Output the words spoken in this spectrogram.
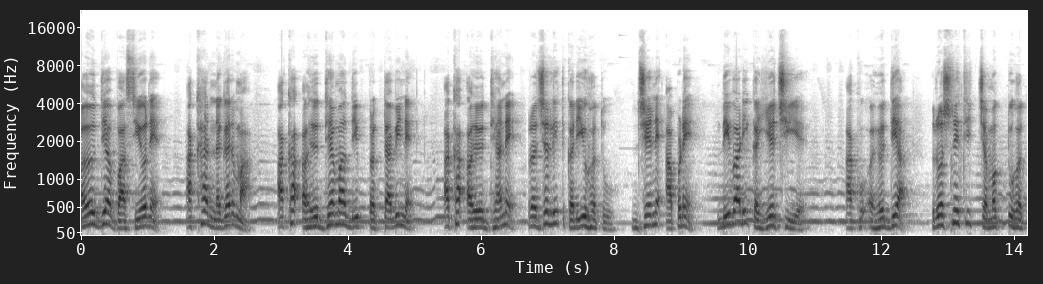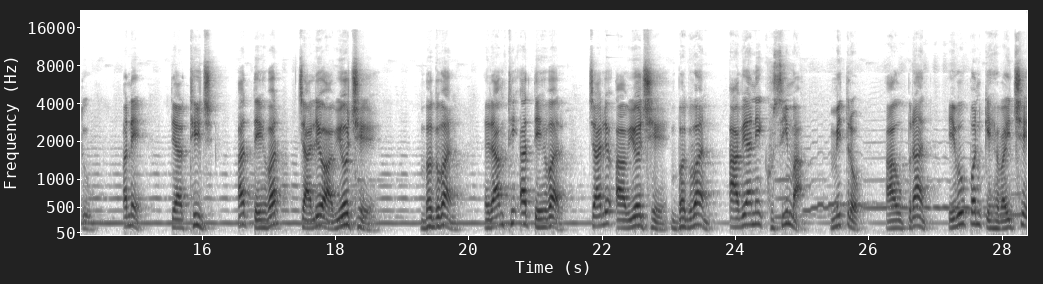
અયોધ્યાવાસીઓને આખા નગરમાં, આખા અયોધ્યામાં દીપ પ્રગટાવીને, આખા અયોધ્યાને પ્રજ્વલિત કર્યું હતું, જેને આપણે દિવાળી કહીએ છીએ. આખું અયોધ્યા રોશનીથી ચમકતું હતું અને ત્યારથી જ આ તહેવાર ચાલ્યો આવ્યો છે. ભગવાન રામથી આ તહેવાર ચાલ્યો આવ્યો છે. ભગવાન આવ્યાની ખુશીમાં મિત્રો, આ ઉપરાંત એવું પણ કહેવાય છે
